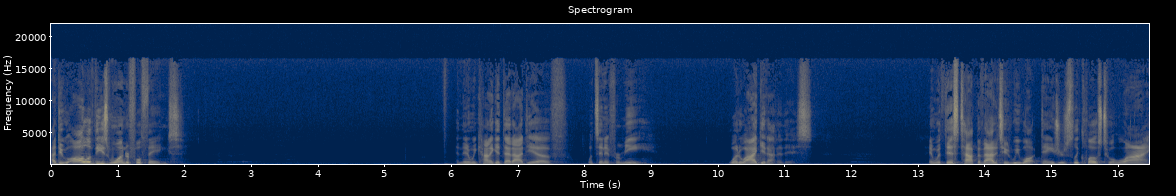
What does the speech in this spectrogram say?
I do all of these wonderful things. And then we kind of get that idea of what's in it for me? What do I get out of this? And with this type of attitude, we walk dangerously close to a line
